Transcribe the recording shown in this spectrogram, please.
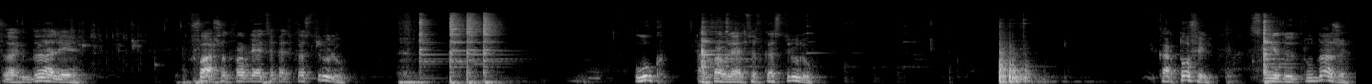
Так, далее фарш отправляется опять в кастрюлю. Лук отправляется в кастрюлю. Картофель следует туда же.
